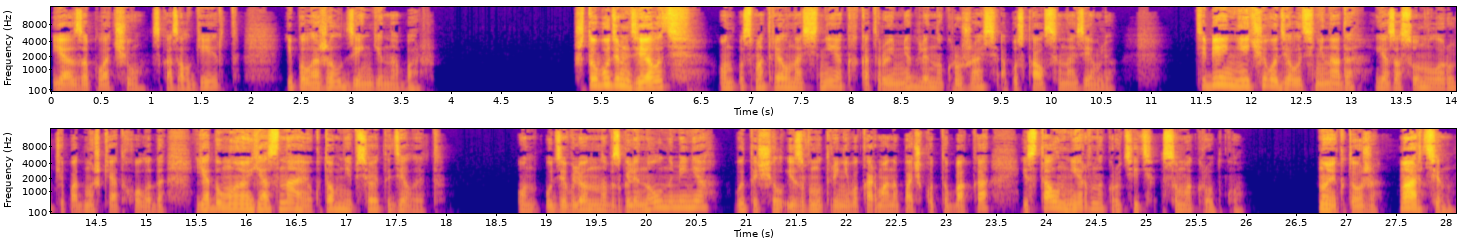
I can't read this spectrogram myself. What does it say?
«Я заплачу», — сказал Гейрт и положил деньги на бар. «Что будем делать?» Он посмотрел на снег, который, медленно кружась, опускался на землю. «Тебе ничего делать не надо». Я засунула руки под мышки от холода. «Я думаю, я знаю, кто мне все это делает». Он удивленно взглянул на меня, вытащил из внутреннего кармана пачку табака и стал нервно крутить самокрутку. «Ну и кто же?» «Мартин!»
